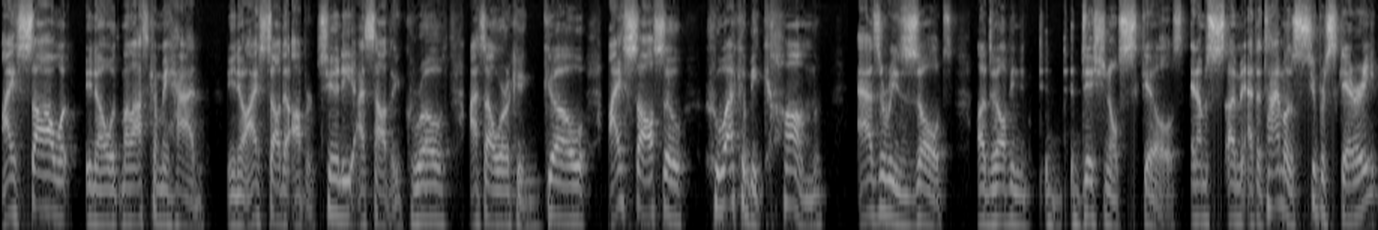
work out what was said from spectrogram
I saw what you know what my last company had. You know, I saw the opportunity, I saw the growth, I saw where it could go. I saw also who I could become as a result of developing additional skills. And I'm, I mean, at the time, it was super scary.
